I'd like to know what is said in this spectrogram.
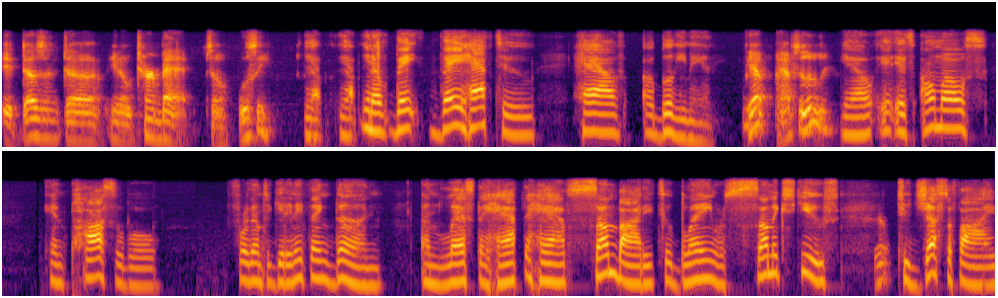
it doesn't uh, you know turn bad. So we'll see. Yep. Yep. You know they they have to have a boogeyman. Yep. Absolutely. You know it, it's almost impossible for them to get anything done unless they have to have somebody to blame or some excuse yep. to justify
